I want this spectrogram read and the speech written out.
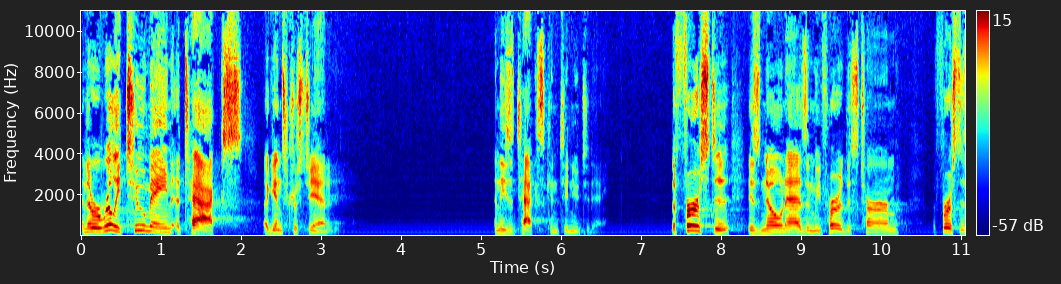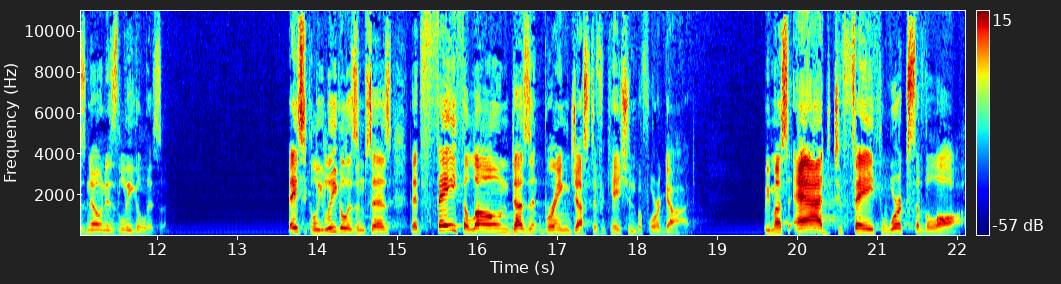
And there were really two main attacks against Christianity. And these attacks continue today. The first is known as, and we've heard this term, the first is known as legalism. Basically, legalism says that faith alone doesn't bring justification before God. We must add to faith works of the law.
